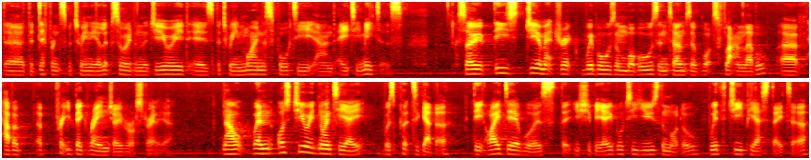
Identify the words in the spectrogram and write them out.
the, the difference between the ellipsoid and the geoid is between minus 40 and 80 meters. So these geometric wibbles and wobbles in terms of what's flat and level uh, have a, a, pretty big range over Australia. Now, when AusGeoid 98 was put together, the idea was that you should be able to use the model with GPS data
